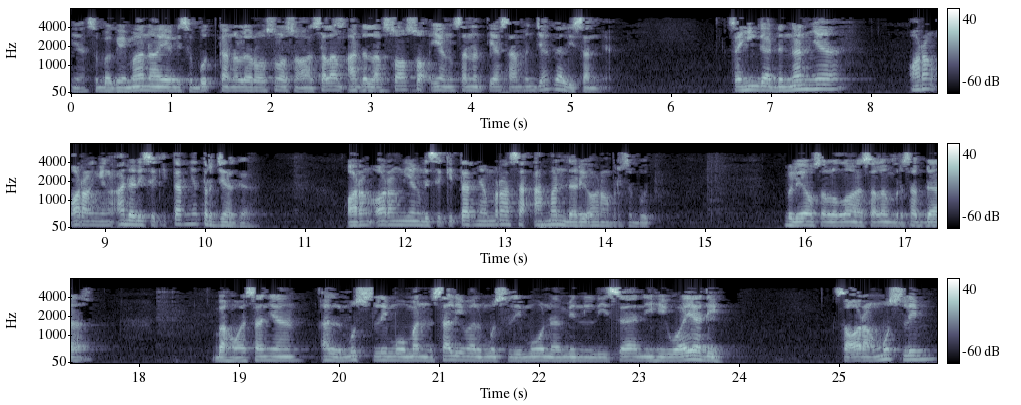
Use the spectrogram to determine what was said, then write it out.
ya sebagaimana yang disebutkan oleh Rasulullah SAW adalah sosok yang senantiasa menjaga lisannya. Sehingga dengannya orang-orang yang ada di sekitarnya terjaga. Orang-orang yang di sekitarnya merasa aman dari orang tersebut. Beliau sallallahu alaihi wasallam bersabda, bahwasanya al-muslimu man salimal muslimuna min lisanihi wa yadihi. Seorang muslim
